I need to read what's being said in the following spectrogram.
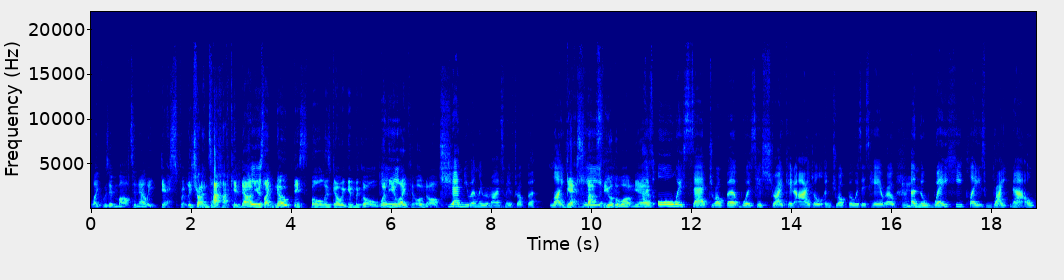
like was it Martinelli desperately trying to hack him down? He, He- was like, "No, this ball is going in the goal, whether you like it or not." Genuinely reminds me of Drogba. Like Yes, he that's the other one. Yeah, has always said Drogba was his striking idol and Drogba was his hero. Mm. And the way he plays right now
